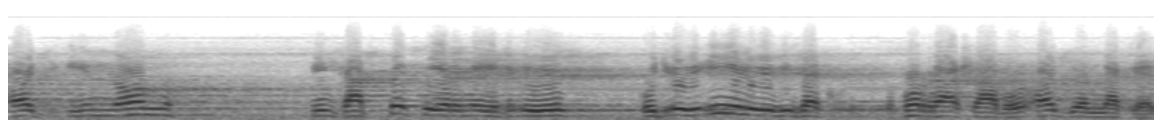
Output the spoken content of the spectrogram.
adj innom, inkább bekérnéd őt, hogy ő élő vizek forrásából adjon neked.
